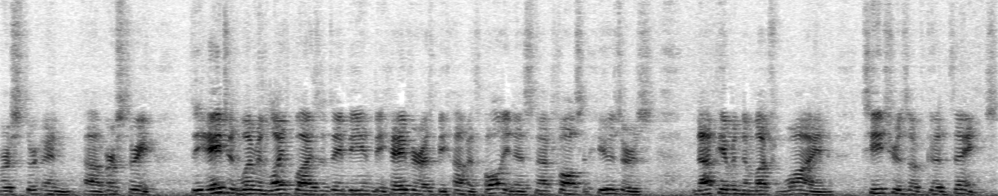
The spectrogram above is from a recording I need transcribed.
Verse three, and uh, verse 3. The aged women likewise, that they be in behavior as becometh holiness, not false accusers, not given to much wine, teachers of good things,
